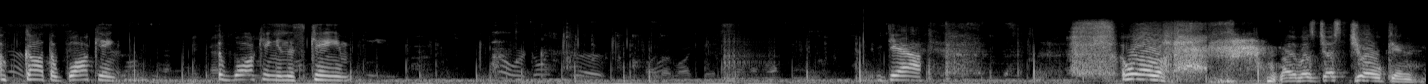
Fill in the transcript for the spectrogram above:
Oh god, the walking. The walking in this game. Oh, we're going to. I don't like this. Yeah. Well, I was just joking.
